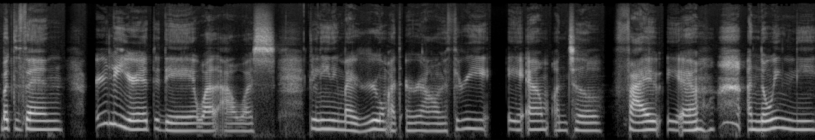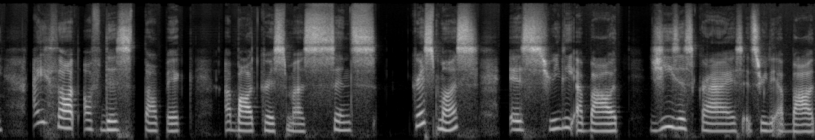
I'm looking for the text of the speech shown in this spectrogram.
But then earlier today, while I was cleaning my room at around 3 a.m. until 5 a.m., unknowingly, I thought of this topic about Christmas since Christmas is really about Jesus Christ. It's really about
